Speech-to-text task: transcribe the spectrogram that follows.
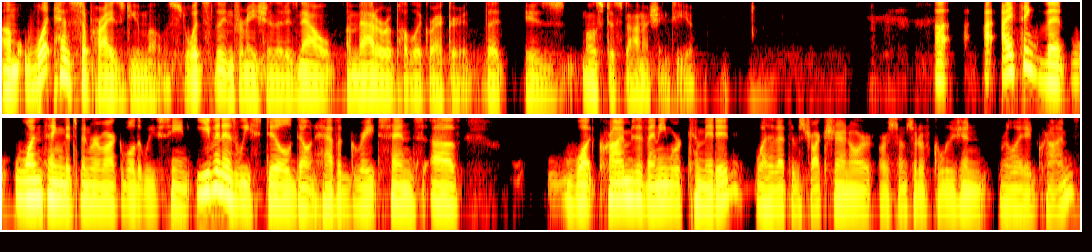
um, what has surprised you most? What's the information that is now a matter of public record that is most astonishing to you? Uh, I think that one thing that's been remarkable that we've seen, even as we still don't have a great sense of what crimes, if any, were committed, whether that's obstruction or, or some sort of collusion related crimes.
